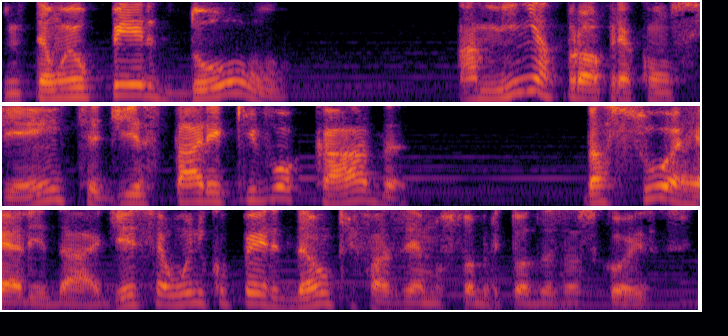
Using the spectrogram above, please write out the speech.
Então eu perdoo a minha própria consciência de estar equivocada da sua realidade. Esse é o único perdão que fazemos sobre todas as coisas.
